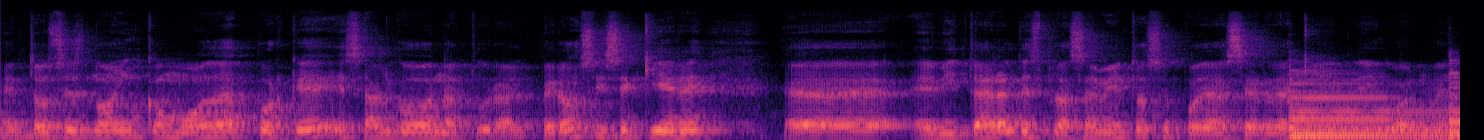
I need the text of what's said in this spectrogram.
entonces no incomoda porque es algo natural. Pero si se quiere eh, evitar el desplazamiento, se puede hacer de aquí igualmente.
